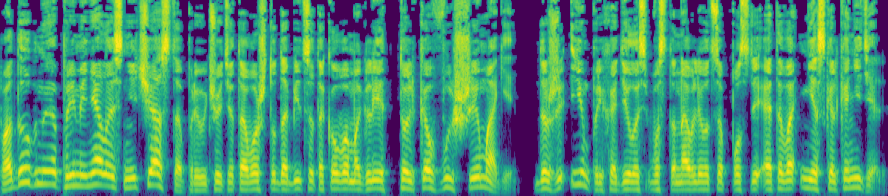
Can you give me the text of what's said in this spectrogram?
Подобное применялось нечасто при учете того, что добиться такого могли только высшие маги. Даже им приходилось восстанавливаться после этого несколько недель.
